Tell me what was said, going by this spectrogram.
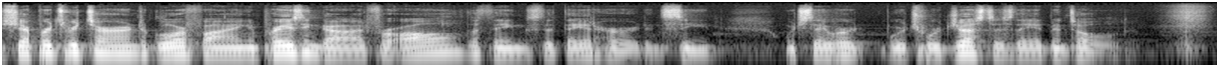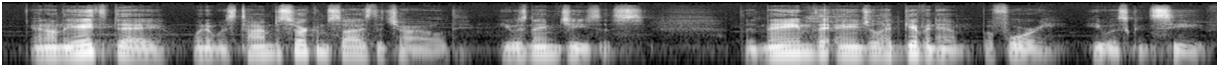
shepherds returned, glorifying and praising God for all the things that they had heard and seen, which they were which were just as they had been told. And on the eighth day, when it was time to circumcise the child, he was named Jesus, the name the angel had given him before he was conceived.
